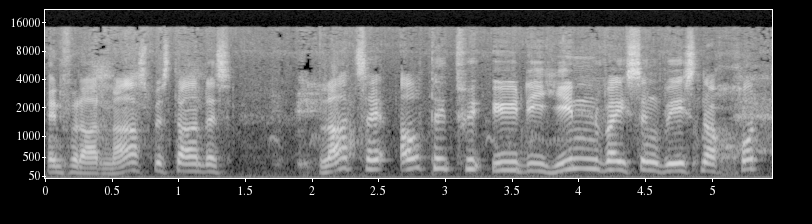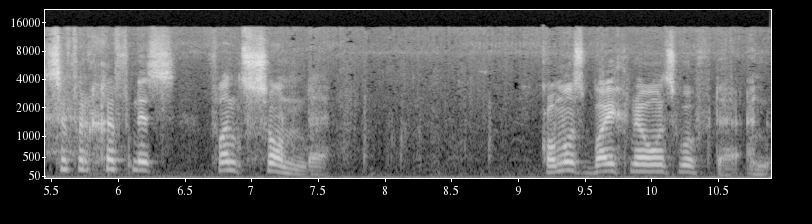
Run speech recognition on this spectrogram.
En vir haar naasbestaandes Laat sy altyd vir u die heenwysing wees na God se vergifnis van sonde. Kom ons buig nou ons hoofde in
